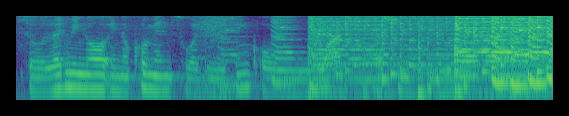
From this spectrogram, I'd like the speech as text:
So let me know in the comments what do you think or what questions do you have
